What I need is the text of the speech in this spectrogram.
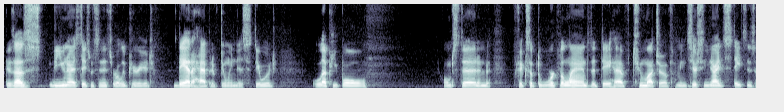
Because as the United States was in its early period, they had a habit of doing this. They would let people homestead and fix up the work the land that they have too much of. I mean, seriously, the United States is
